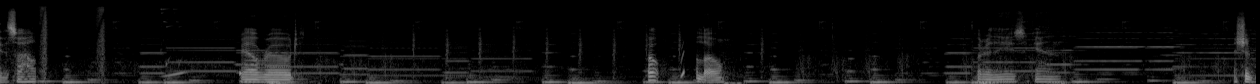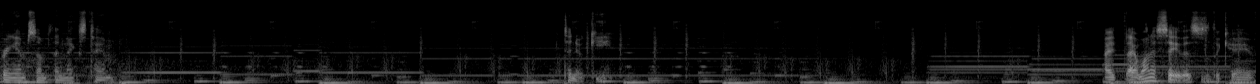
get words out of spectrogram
Yeah, this will help. Railroad. Oh, hello. What are these again? I should bring him something next time. Tanuki. I, I want to say this is the cave.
